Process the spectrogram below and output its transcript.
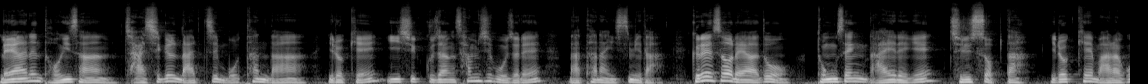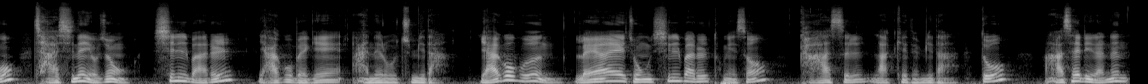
레아는 더 이상 자식을 낳지 못한다. 이렇게 29장 35절에 나타나 있습니다. 그래서 레아도 동생 라헬에게 질 수 없다. 이렇게 말하고 자신의 여종 실바를 야곱에게 아내로 줍니다. 야곱은 레아의 종 실바를 통해서 가앗을 낳게 됩니다. 또 아셀이라는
